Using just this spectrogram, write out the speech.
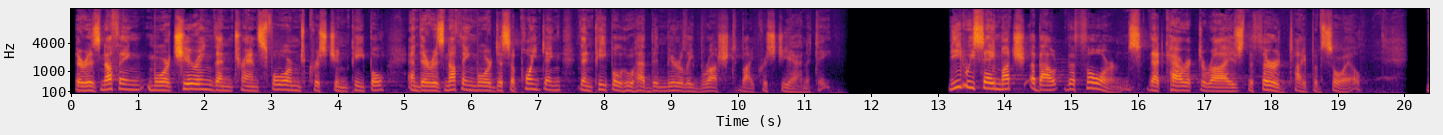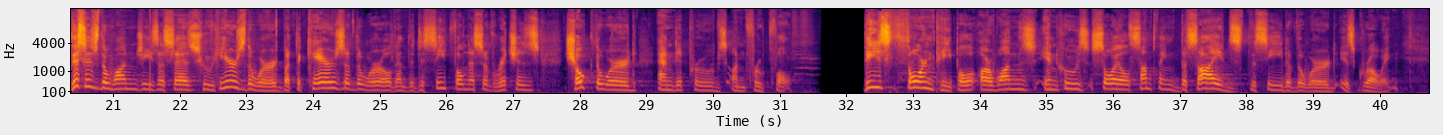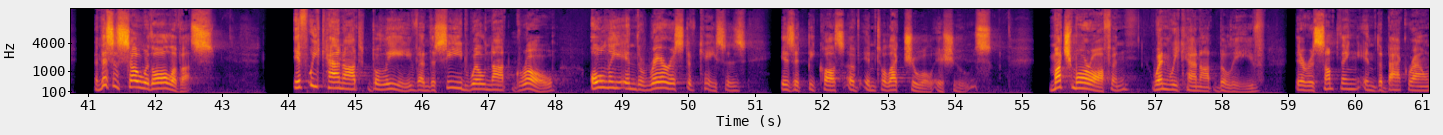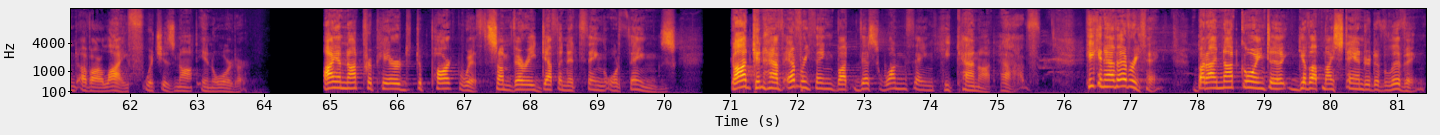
There is nothing more cheering than transformed Christian people, and there is nothing more disappointing than people who have been merely brushed by Christianity. Need we say much about the thorns that characterize the third type of soil? This is the one, Jesus says, who hears the word, but the cares of the world and the deceitfulness of riches choke the word, and it proves unfruitful. These thorn people are ones in whose soil something besides the seed of the word is growing. And this is so with all of us. If we cannot believe and the seed will not grow, only in the rarest of cases is it because of intellectual issues. Much more often, when we cannot believe, there is something in the background of our life which is not in order. I am not prepared to part with some very definite thing or things God can have everything, but this one thing he cannot have. He can have everything, but I'm not going to give up my standard of living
